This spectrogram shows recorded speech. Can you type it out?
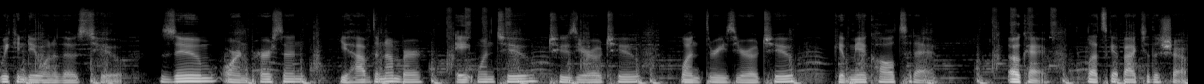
we can do one of those too. Zoom or in person, you have the number 812 202 1302. Give me a call today. Okay, let's get back to the show.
